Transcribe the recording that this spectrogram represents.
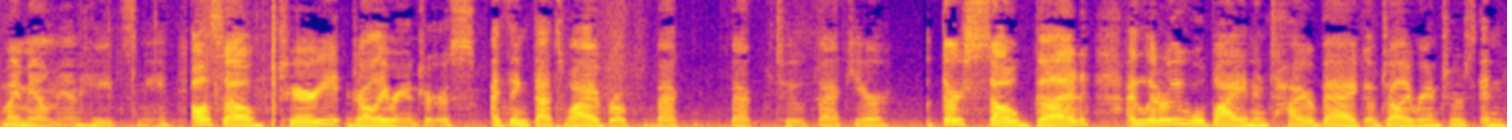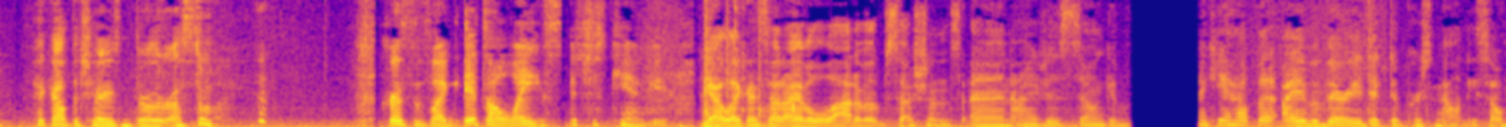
My mailman hates me. Also, cherry Jolly Ranchers. I think that's why I broke back back tooth back here. But they're so good. I literally will buy an entire bag of Jolly Ranchers and pick out the cherries and throw the rest away. Chris is like, it's a waste. It's just candy. Yeah, like I said, I have a lot of obsessions and I just don't give I can't help it. I have a very addictive personality, so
